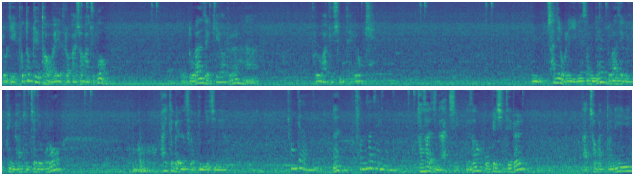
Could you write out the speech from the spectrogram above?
여기 포토 필터에 들어가셔가지고 노란색 계열을 하나 불러와 주시면 돼요. 이렇게. 음, 사진 원래 인했었는데 노란색을 입히면 전체적으로 어, 화이트 밸런스가 뭉개지네요. 전게 낫네요. 네? 전 사진이 낫네요. 전사진이 낫지. 그래서 오페시티를 낮춰봤더니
